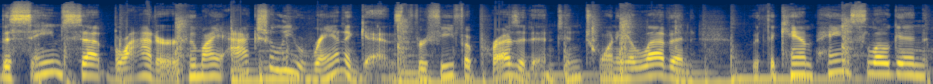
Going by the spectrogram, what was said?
The same Sepp Blatter whom I actually ran against for FIFA president in 2011 with the campaign slogan,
